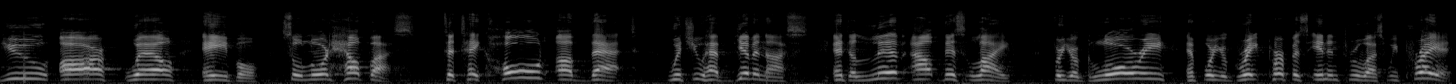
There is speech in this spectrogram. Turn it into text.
you are well able. So, Lord, help us to take hold of that which you have given us and to live out this life for your glory and for your great purpose in and through us. We pray it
